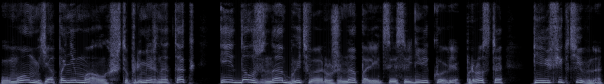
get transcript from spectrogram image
Умом я понимал, что примерно так и должна быть вооружена полиция Средневековья, просто и эффективно.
